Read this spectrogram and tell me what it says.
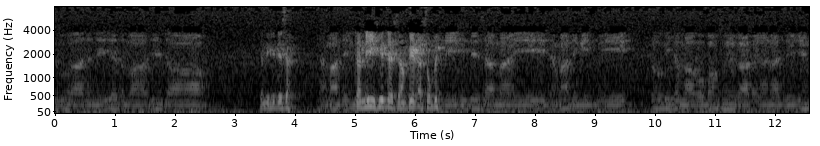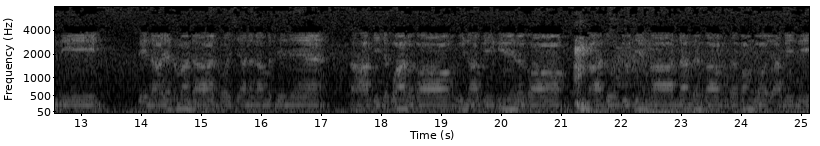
သူဝါနနေယတမခြင်းကြောင့်တဏိဟိတသဓမ္မသင်္တဏိဟိတသံပြေတာဆိုပေးဒီသစ္စာမယိဓမ္မသင်္ကိတိသောပိဓမ္မကိုပေါင်းဆွဲကာတရားနာခြင်းခြင်းသည်သေနာယသမတာထောရှာနနာမထေနှင့် သာပိတကွာ၎င်းဝိနာပိကိ၎င်းကာတုံပြုခြင်းကနတ်တကမတကောင်းသောရာပိတိ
